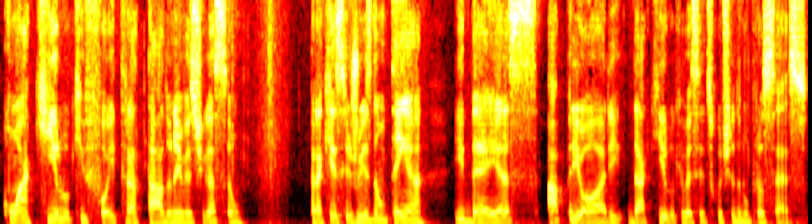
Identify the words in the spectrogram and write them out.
com aquilo que foi tratado na investigação. Para que esse juiz não tenha ideias a priori daquilo que vai ser discutido no processo.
